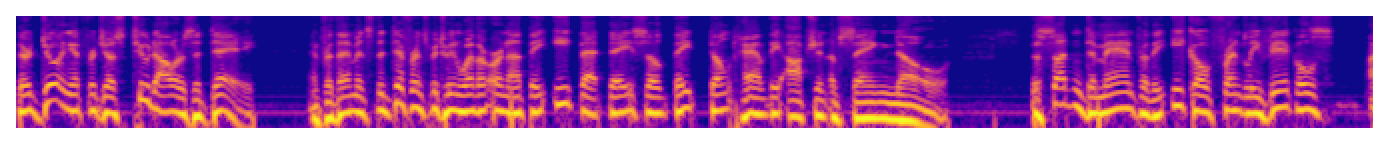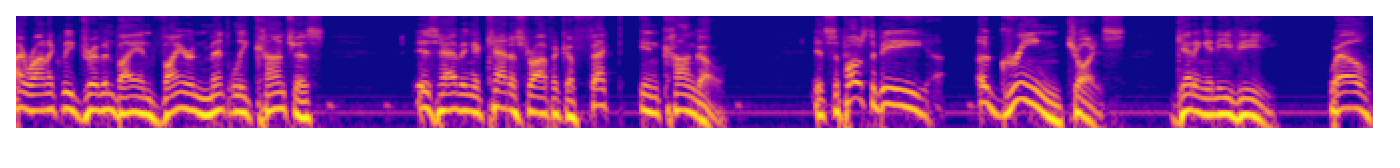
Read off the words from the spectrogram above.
They're doing it for just $2 a day. And for them, it's the difference between whether or not they eat that day, so they don't have the option of saying no. The sudden demand for the eco friendly vehicles, ironically driven by environmentally conscious, is having a catastrophic effect in Congo. It's supposed to be a green choice, getting an EV. Well,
